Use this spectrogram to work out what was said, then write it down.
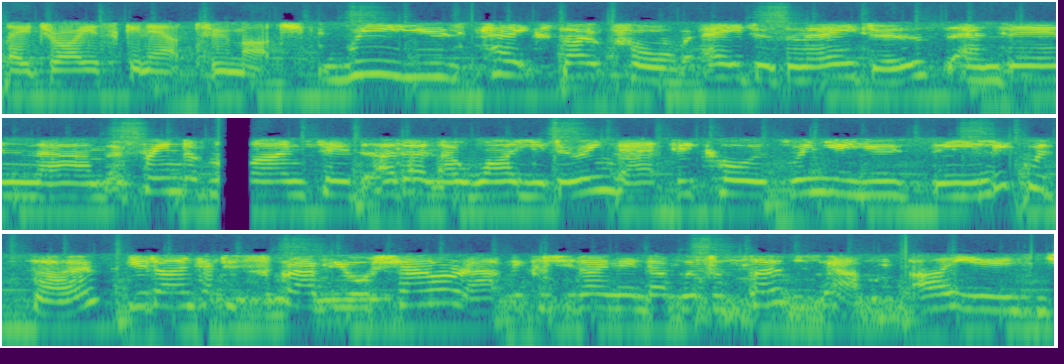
they dry your skin out too much." we used cake soap for ages and ages, and then um, a friend of mine said, I don't know why you're doing that because when you use the liquid soap, you don't have to scrub your shower out because you don't end up with a soap scum. I use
